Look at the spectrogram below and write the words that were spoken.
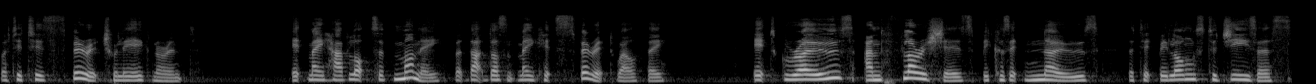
but it is spiritually ignorant. It may have lots of money, but that doesn't make its spirit wealthy. It grows and flourishes because it knows that it belongs to Jesus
